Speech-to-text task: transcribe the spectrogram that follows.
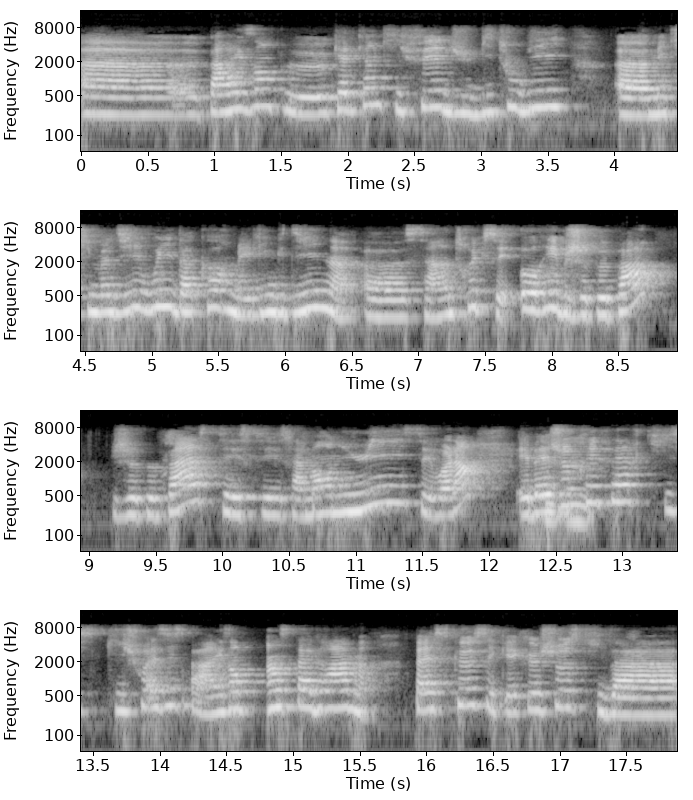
euh, par exemple, quelqu'un qui fait du B2B, euh, mais qui me dit, oui, d'accord, mais LinkedIn, euh, c'est un truc, c'est horrible, je peux pas. Je peux pas, c'est, c'est, ça m'ennuie, c'est voilà. Et eh ben, je mm-hmm. préfère qu'ils choisissent par exemple Instagram parce que c'est quelque chose qui va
